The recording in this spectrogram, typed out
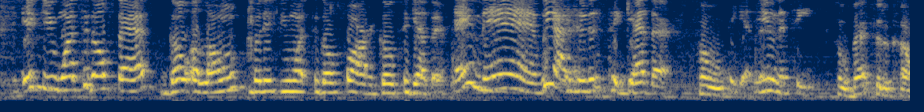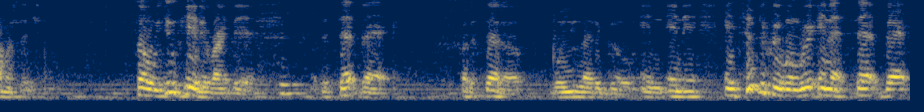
if you want to go fast, go alone. But if you want to go far, go together. Amen. We gotta do this together. So, Together. Unity. so back to the conversation. So you hit it right there. The setback for the setup where you let it go. And, and and typically when we're in that setback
